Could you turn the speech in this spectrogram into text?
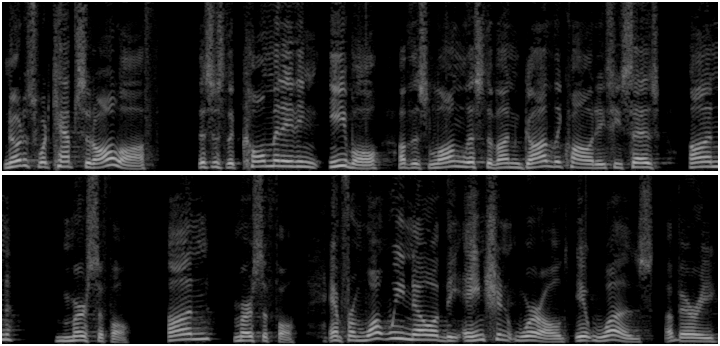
notice what caps it all off this is the culminating evil of this long list of ungodly qualities. He says, unmerciful. Unmerciful. And from what we know of the ancient world, it was a very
